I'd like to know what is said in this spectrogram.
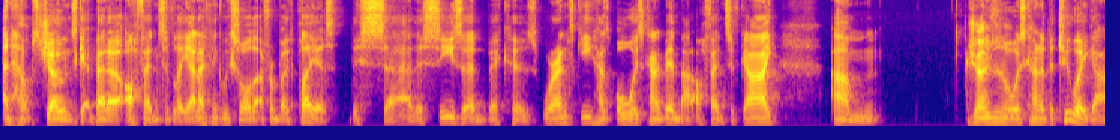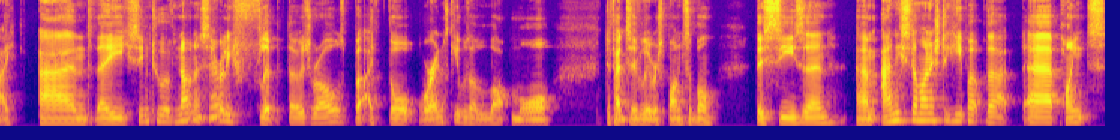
and helps Jones get better offensively. And I think we saw that from both players this uh, this season because Werenski has always kind of been that offensive guy. Um, Jones is always kind of the two way guy. And they seem to have not necessarily flipped those roles, but I thought Werenski was a lot more defensively responsible this season. Um, and he still managed to keep up that uh, points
